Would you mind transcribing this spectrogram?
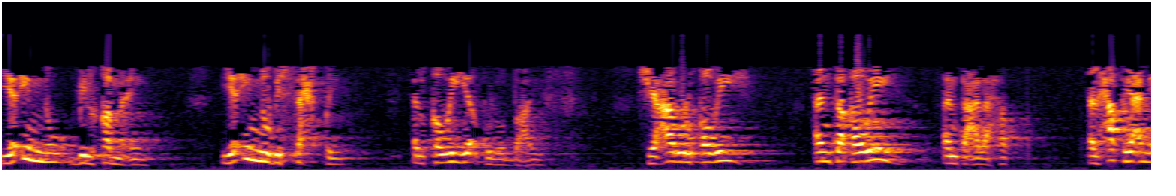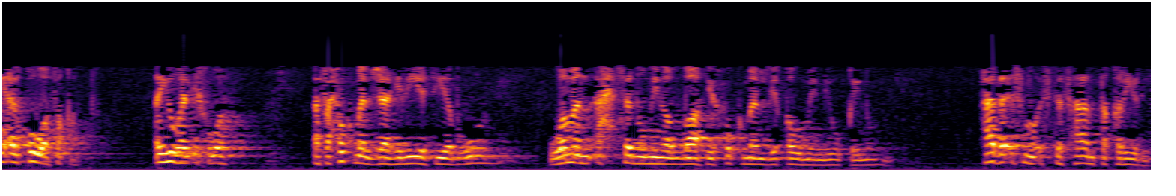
يئن بالقمع يئن بالسحق. القوي يأكل الضعيف. شعار القوي أنت قوي أنت على حق. الحق يعني القوة فقط. أيها الإخوة أفحكم الجاهلية يبغون؟ ومن أحسن من الله حكما لقوم يوقنون. هذا اسمه استفهام تقريري.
